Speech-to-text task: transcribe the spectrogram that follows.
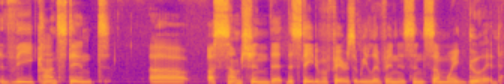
the constant uh, assumption that the state of affairs that we live in is in some way good,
